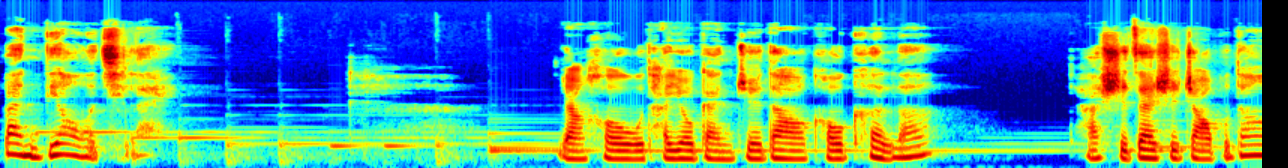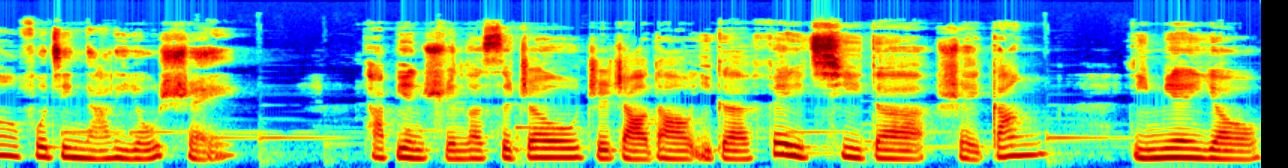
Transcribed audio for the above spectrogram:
半吊了起来。然后他又感觉到口渴了，他实在是找不到附近哪里有水，他遍寻了四周，只找到一个废弃的水缸，里面有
